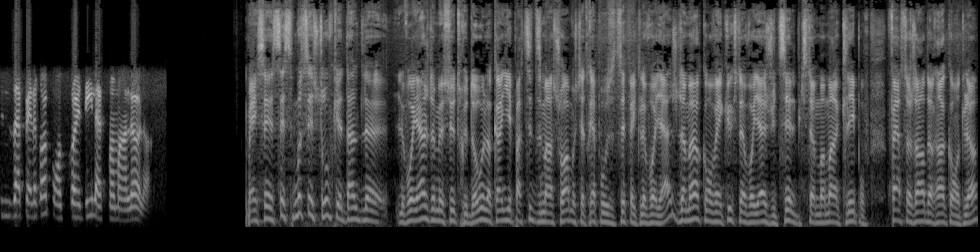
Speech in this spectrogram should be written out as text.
tu nous appelleras pour on se fera un deal à ce moment-là. Là. Mais c'est, c'est moi, je trouve que dans le, le voyage de M. Trudeau, là, quand il est parti dimanche soir, moi, j'étais très positif avec le voyage. Je demeure convaincu que c'est un voyage utile et que c'est un moment clé pour faire ce genre de rencontre-là.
